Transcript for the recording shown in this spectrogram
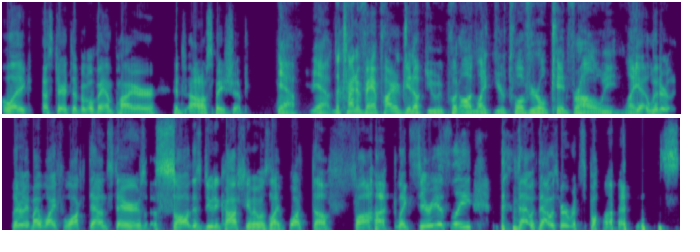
like a stereotypical vampire and on a spaceship. Yeah, yeah, the kind of vampire get up you would put on like your twelve year old kid for Halloween. Like, Yeah, literally. Literally, my wife walked downstairs, saw this dude in costume, and was like, "What the fuck? Like seriously?" that was that was her response.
